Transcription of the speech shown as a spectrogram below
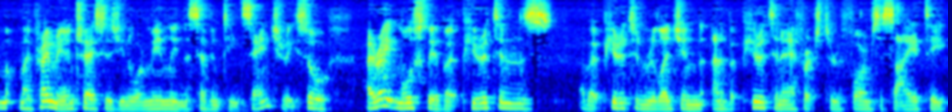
m- my primary interests, as you know, are mainly in the 17th century. So I write mostly about Puritans, about Puritan religion, and about Puritan efforts to reform society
